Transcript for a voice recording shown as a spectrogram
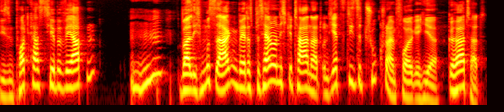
diesen Podcast hier bewerten. Mhm. Weil ich muss sagen, wer das bisher noch nicht getan hat und jetzt diese True Crime Folge hier gehört hat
